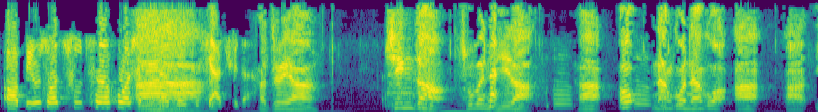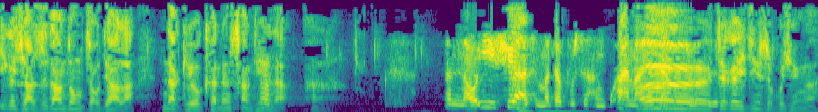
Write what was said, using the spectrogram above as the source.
哦，比如说出车祸什么的、啊都是下去的。啊，对呀、心脏出问题了，嗯啊，哦，难过难过啊啊，一个小时当中走掉了，那有可能上天了啊。呃脑溢血啊什么的不是很快嘛？应该呃，这个已经是不行了。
